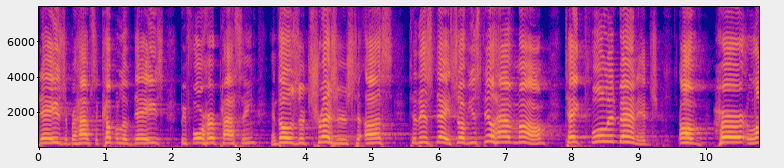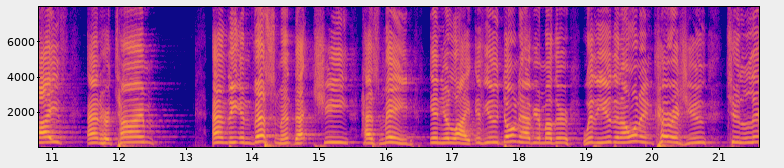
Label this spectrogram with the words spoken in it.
days or perhaps a couple of days before her passing. And those are treasures to us to this day. So if you still have mom, take full advantage of her life and her time and the investment that she has made in your life. If you don't have your mother with you, then I want to encourage you to, li-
